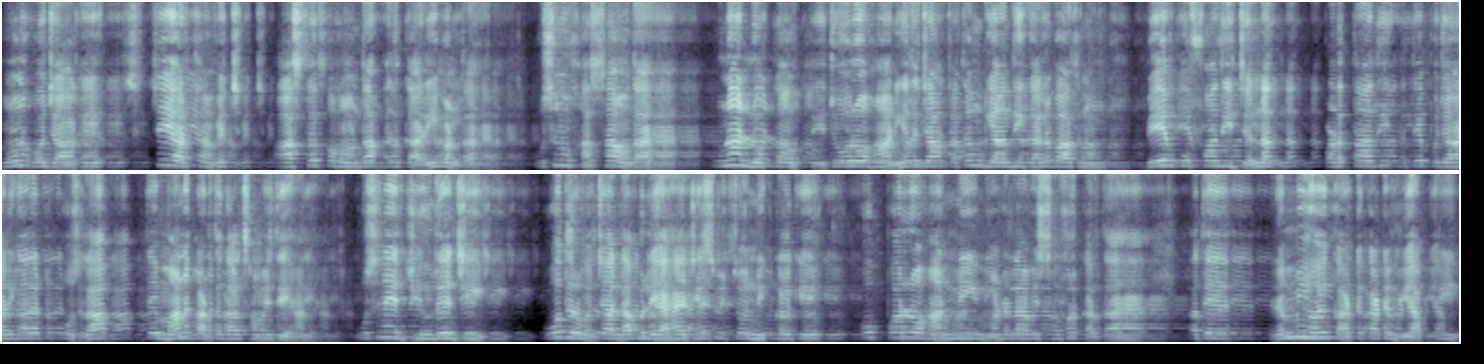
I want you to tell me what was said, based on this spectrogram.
ਹੁਣ ਉਹ ਜਾ ਕੇ ਸੱਚੇ ਅਰਥਾਂ ਵਿੱਚ ਆਸਤਿਕ ਹੋਣ ਦਾ ਅਧਿਕਾਰੀ ਬਣਦਾ ਹੈ। ਉਸ ਨੂੰ ਹਾਸਾ ਆਉਂਦਾ ਹੈ ਉਹਨਾਂ ਲੋਕਾਂ ਉੱਤੇ ਜੋ ਰੋਹਾਨੀਅਤ ਜਾਂ ਆਤਮ ਗਿਆਨ ਦੀ ਗੱਲਬਾਤ ਨੂੰ ਬੇਵਕੂਫਾਂ ਦੀ ਜੰਨਤ, ਪੰਡਤਾਂ ਦੀ ਅਤੇ ਪੁਜਾਰੀਆਂ ਦਾ ਢਕੋਸਲਾ ਤੇ ਮਨ ਘੜਤ ਗੱਲ ਸਮਝਦੇ ਹਨ। ਉਸਨੇ ਜਿਉਂਦੇ ਜੀ ਉਹ ਦਰਵਾਜ਼ਾ ਲੱਭ ਲਿਆ ਹੈ ਜਿਸ ਵਿੱਚੋਂ ਨਿਕਲ ਕੇ ਉੱਪਰ ਰੋਹਾਨੀ ਮੰਡਲਾਂ ਵਿੱਚ ਸਫ਼ਰ ਕਰਦਾ ਹੈ ਅਤੇ ਰੰਮੀ ਹੋਈ ਘਟ ਘਟ ਵਿਆਪੀ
